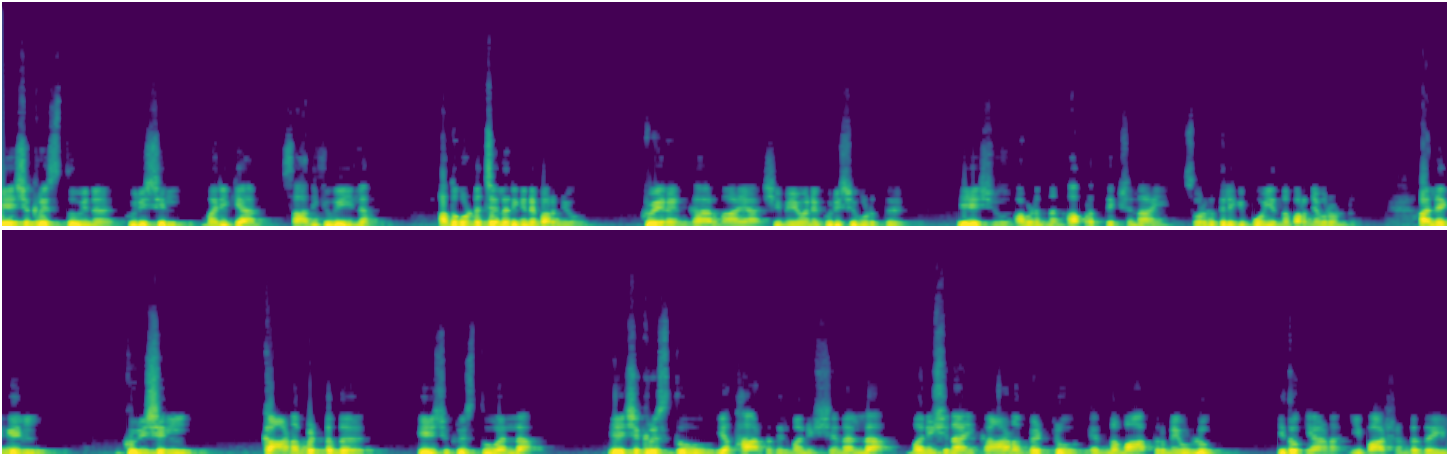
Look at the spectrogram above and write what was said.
യേശു ക്രിസ്തുവിന് കുരിശിൽ മരിക്കാൻ സാധിക്കുകയില്ല. അതുകൊണ്ട് ചിലരിങ്ങനെ പറഞ്ഞു ക്വേരൻകാരനായ ഷിമയോനെ കുരിശു കൊടുത്ത് യേശു അവിടുന്ന് അപ്രത്യക്ഷനായി സ്വർഗത്തിലേക്ക് പോയി എന്ന് പറഞ്ഞവരുണ്ട്. അല്ലെങ്കിൽ കുരിശിൽ കാണപ്പെട്ടത് യേശു ക്രിസ്തു അല്ല. യേശു ക്രിസ്തു യഥാർത്ഥത്തിൽ മനുഷ്യനല്ല മനുഷ്യനായി കാണപ്പെട്ടു എന്ന് മാത്രമേ ഉള്ളൂ. ഇതൊക്കെയാണ് ഈ പാഷണ്ഡതയിൽ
